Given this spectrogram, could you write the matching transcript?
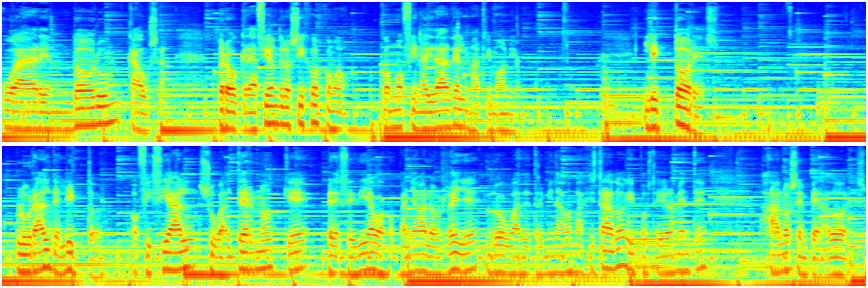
quarendorum causa. Procreación de los hijos como, como finalidad del matrimonio. Lictores. Plural de lictor. Oficial subalterno que precedía o acompañaba a los reyes, luego a determinados magistrados y posteriormente a los emperadores.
